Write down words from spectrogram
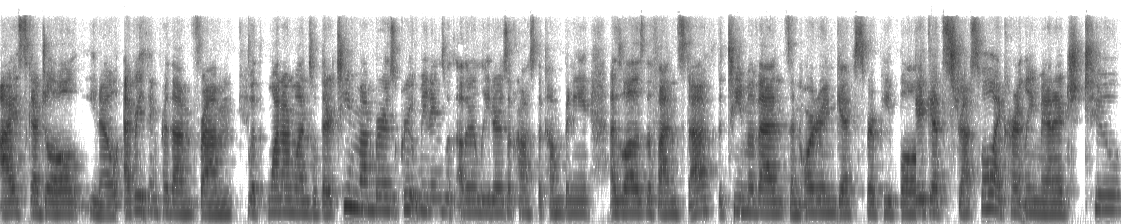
I schedule, you know, everything for them from with one-on-ones with their team members, group meetings with other leaders across the company, as well as the fun stuff, the team events and ordering gifts for people. It gets stressful. I currently manage two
